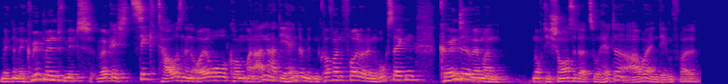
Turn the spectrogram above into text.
mit einem Equipment mit wirklich zigtausenden Euro, kommt man an, hat die Hände mit den Koffern voll oder den Rucksäcken, könnte, wenn man noch die Chance dazu hätte, aber in dem Fall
